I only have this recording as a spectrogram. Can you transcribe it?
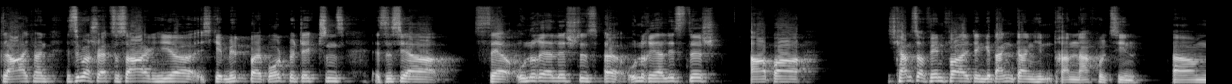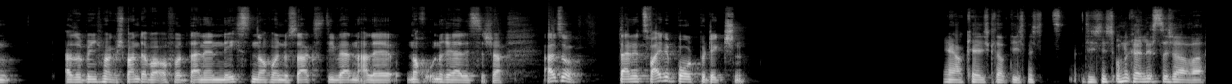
klar, ich meine, ist immer schwer zu sagen hier, ich gehe mit bei Bold Predictions. Es ist ja sehr unrealistisch, äh, unrealistisch, aber ich kann es auf jeden Fall den Gedankengang hinten dran nachvollziehen. Ähm, also bin ich mal gespannt, aber auch deine nächsten noch, wenn du sagst, die werden alle noch unrealistischer. Also, deine zweite Bold Prediction. Ja, okay, ich glaube, die ist nicht, die ist nicht unrealistisch, aber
